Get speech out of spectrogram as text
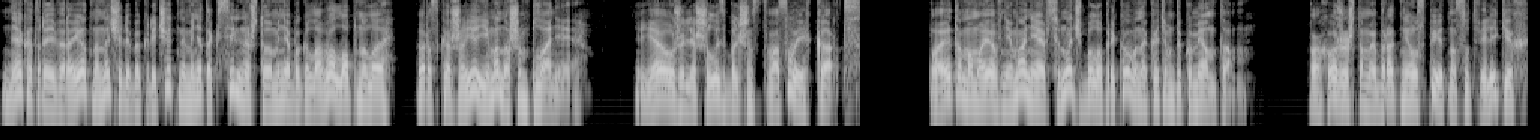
Некоторые, вероятно, начали бы кричать на меня так сильно, что у меня бы голова лопнула, расскажу я им о нашем плане. Я уже лишилась большинства своих карт. Поэтому мое внимание всю ночь было приковано к этим документам. Похоже, что мой брат не успеет на суд великих,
